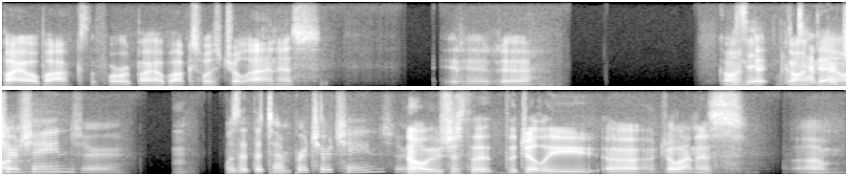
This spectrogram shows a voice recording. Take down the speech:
bio box, the forward bio box, was gelatinous. It had uh, gone, was it the gone temperature down. change or Hmm? was it the temperature change? Or? No, it was just the the jelly uh, gelatinous um,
